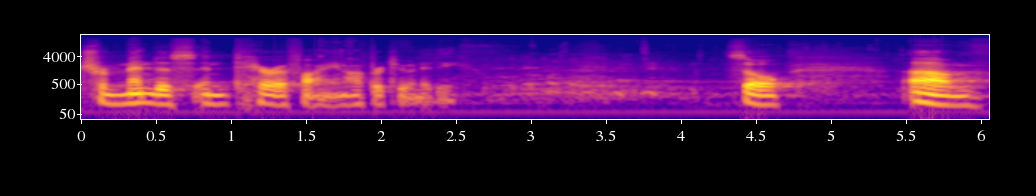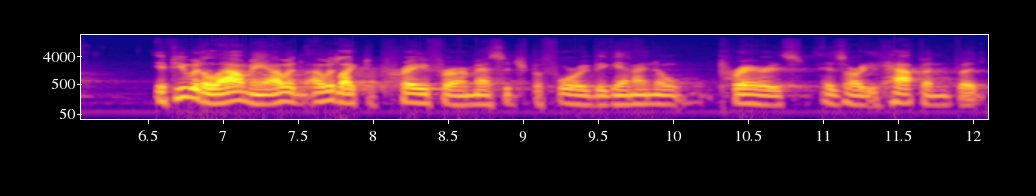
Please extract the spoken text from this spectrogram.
tremendous and terrifying opportunity. So, um, if you would allow me, I would, I would like to pray for our message before we begin. I know prayer is, has already happened, but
